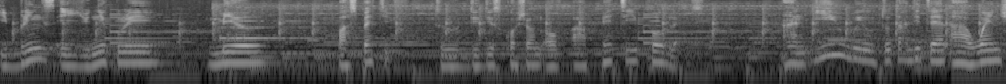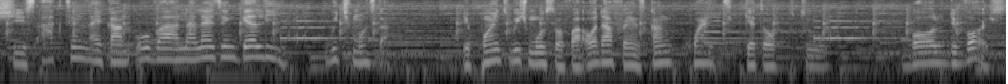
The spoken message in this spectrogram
It brings a uniquely male perspective to the discussion of her petty problems and he will totally tell her when she's acting like an over-analyzing girly witch monster? A point which most of her other friends can't quite get up to. Ball the voice.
